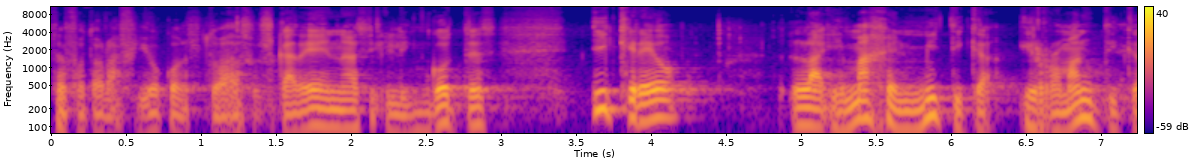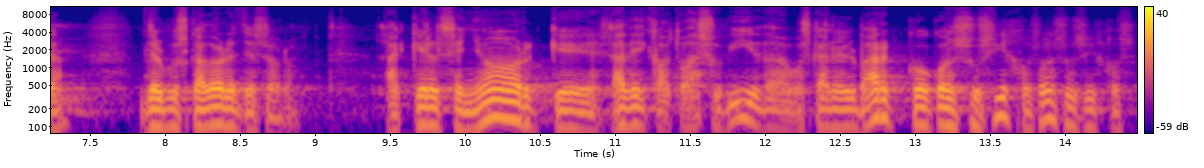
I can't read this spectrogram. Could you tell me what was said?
se fotografió con todas sus cadenas y lingotes y creó la imagen mítica y romántica del buscador de tesoro. Aquel señor que ha dedicado toda su vida a buscar el barco con sus hijos, son sus hijos,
